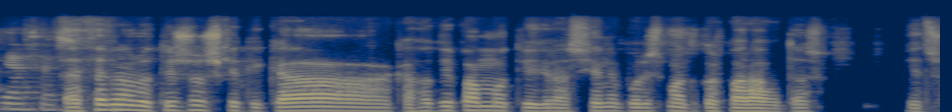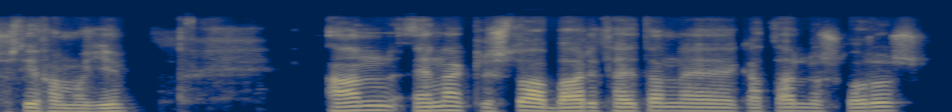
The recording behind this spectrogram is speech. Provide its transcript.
Γεια σας. Θα ήθελα να ρωτήσω σχετικά, καθότι είπαμε ότι η υγρασία είναι πολύ σημαντικός παράγοντας για τη σωστή εφαρμογή, αν ένα κλειστό αμπάρι θα ήταν ε, κατάλληλος χώρος,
